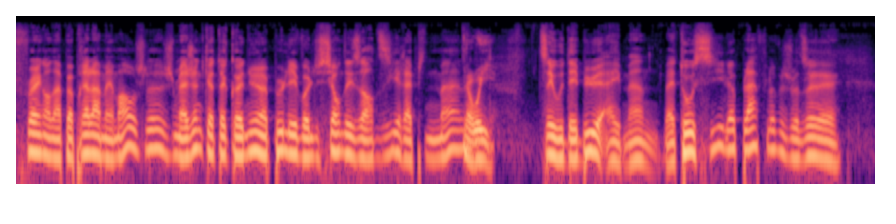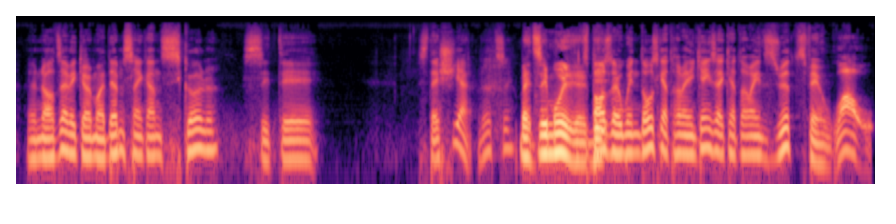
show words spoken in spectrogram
Frank, on a à peu près la même âge. là. J'imagine que tu as connu un peu l'évolution des ordis rapidement. là. Ben oui. Tu sais, au début, hey man, ben toi aussi, là, plaf, là, je veux dire, euh, un ordi avec un modem 56K, là, c'était. C'était chiant, là, tu sais. Ben, tu sais, moi, Tu des, passes de Windows 95 à 98, tu fais wow!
